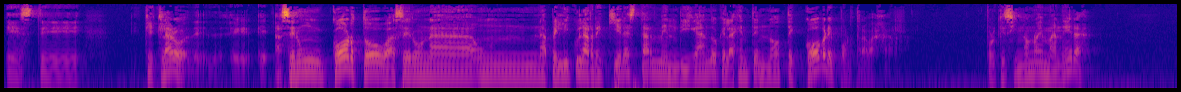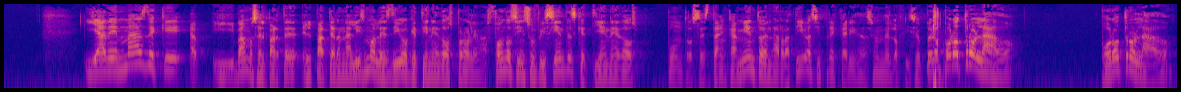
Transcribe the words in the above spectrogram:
este, que, claro, eh, eh, hacer un corto o hacer una, una película requiera estar mendigando que la gente no te cobre por trabajar. Porque si no, no hay manera. Y además de que, y vamos, el, el, paternalismo les digo que tiene dos problemas. Fondos insuficientes que tiene dos puntos. Estancamiento de narrativas y precarización del oficio. Pero por otro lado, por otro lado,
